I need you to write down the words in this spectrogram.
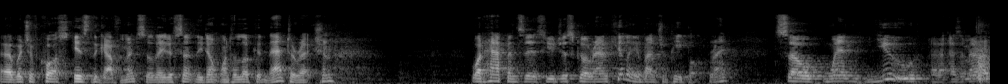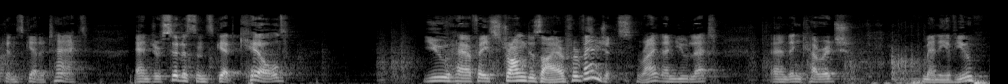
uh, which of course is the government, so they certainly don't want to look in that direction. What happens is you just go around killing a bunch of people, right? So when you, uh, as Americans, get attacked and your citizens get killed, you have a strong desire for vengeance, right? And you let and encourage, many of you,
